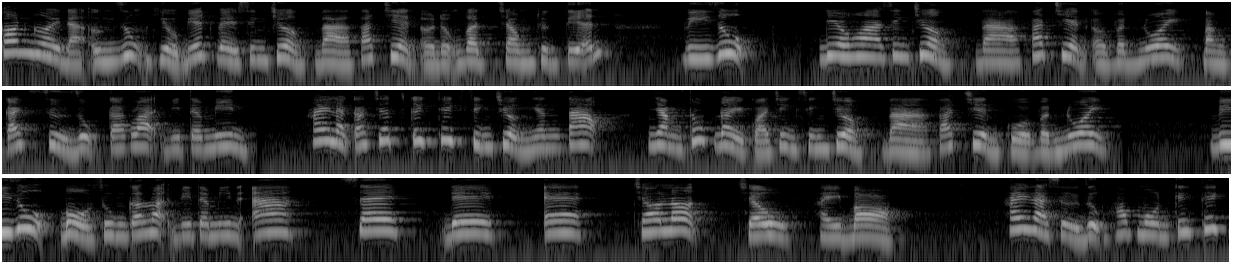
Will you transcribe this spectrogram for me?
Con người đã ứng dụng hiểu biết về sinh trưởng và phát triển ở động vật trong thực tiễn. Ví dụ, điều hòa sinh trưởng và phát triển ở vật nuôi bằng cách sử dụng các loại vitamin hay là các chất kích thích sinh trưởng nhân tạo nhằm thúc đẩy quá trình sinh trưởng và phát triển của vật nuôi. Ví dụ, bổ sung các loại vitamin A, C, D, E cho lợn, trâu hay bò. Hay là sử dụng hormone kích thích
